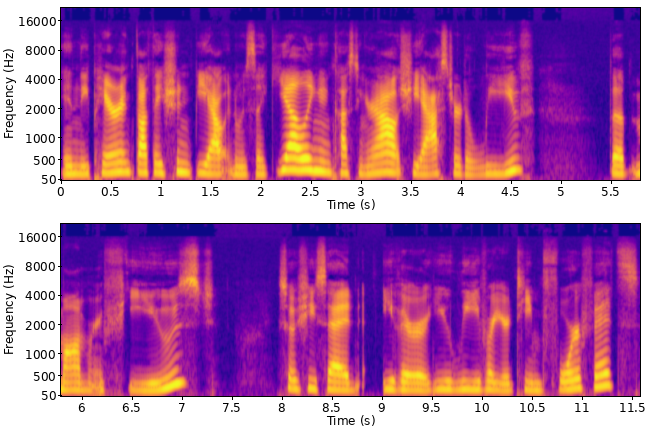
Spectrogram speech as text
and the parent thought they shouldn't be out and was like yelling and cussing her out. She asked her to leave. The mom refused. So she said, either you leave or your team forfeits.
